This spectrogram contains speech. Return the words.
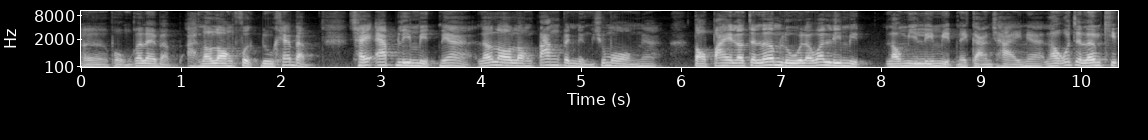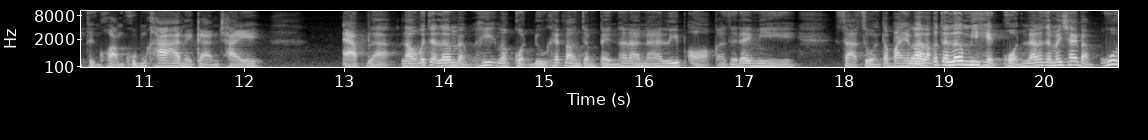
เออผมก็เลยแบบอะเราลองฝึกดูแค่แบบใช้ app limit เนี่ย แล้วเราลองตั้งเป็นหนึ่งชั่วโมงเนี่ย ต่อไปเราจะเริ่มรู้แล้วว่า limit เรามี limit ในการใช้เนี่ย เราก็จะเริ่มคิดถึงความคุ้มค่าในการใช้ แอปแล้วเราก็จะเริ่มแบบเฮ้ยเรากดดูแค่ตอนจำเป็นเท่านั้นนะ รีบออกเราจะได้มีสัดส่วนต่อไปเห็นป่ะเราก็จะเริ่มมีเหตุผลแล้วเราจะไม่ใช่แบบอู้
